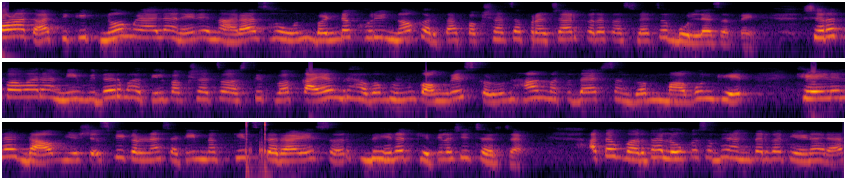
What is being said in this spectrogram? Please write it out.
पण आता तिकीट न मिळाल्याने ते नाराज होऊन बंडखोरी न करता पक्षाचा प्रचार करत असल्याचं बोलल्या जाते शरद पवारांनी विदर्भातील पक्षाचं अस्तित्व कायम राहावं म्हणून काँग्रेसकडून हा मतदारसंघ मागून घेत खेळलेला डाव यशस्वी करण्यासाठी नक्कीच कराळे सर मेहनत घेतील अशी चर्चा आहे. आता वर्धा लोकसभेअंतर्गत येणाऱ्या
